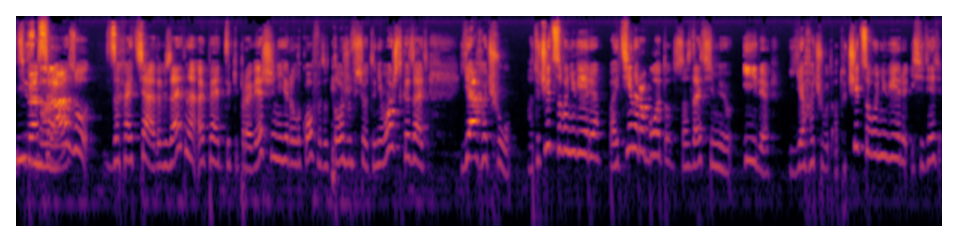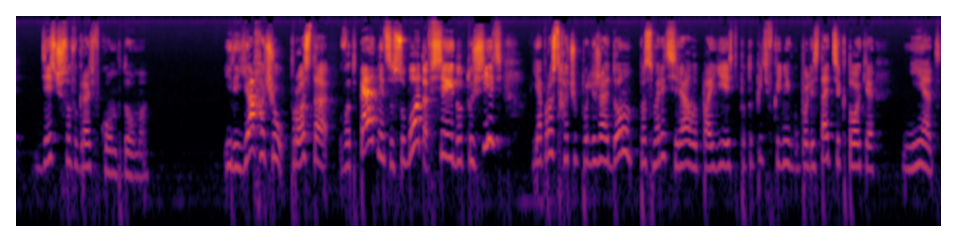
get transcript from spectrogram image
Не Тебя знаю. сразу захотят. Обязательно, опять-таки, про вешание ярлыков это тоже все. Ты не можешь сказать, я хочу отучиться в универе, пойти на работу, создать семью. Или я хочу вот отучиться в универе и сидеть 10 часов играть в комп дома. Или я хочу просто... Вот пятница, суббота, все идут тусить, я просто хочу полежать дома, посмотреть сериалы, поесть, потупить в книгу, полистать тиктоки. Нет,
